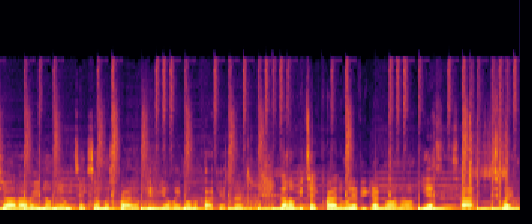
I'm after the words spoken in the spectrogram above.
But y'all already know, man. We take so much pride over here, Your Way Mobile Car Care Service. And I hope you take pride in whatever you got going on. Yes, it's hot, sweating.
